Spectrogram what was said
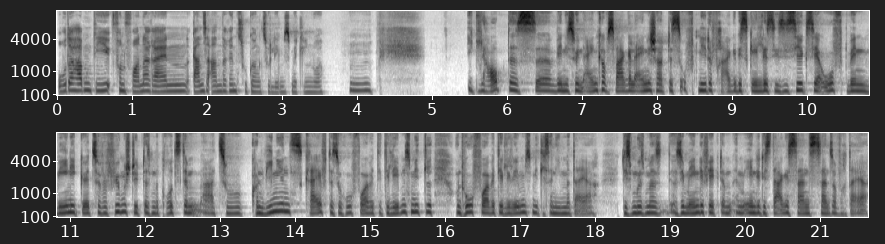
oder haben die von vornherein ganz anderen Zugang zu Lebensmitteln nur? Ich glaube, dass, äh, wenn ich so in Einkaufswagen alleine schaue, das oft nicht eine Frage des Geldes ist. Ich sehe sehr oft, wenn wenig Geld zur Verfügung steht, dass man trotzdem auch zu Convenience greift, also hochverarbeitete Lebensmittel. Und hochverarbeitete Lebensmittel sind immer teuer. Das muss man, also im Endeffekt, am, am Ende des Tages sind es einfach teuer.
